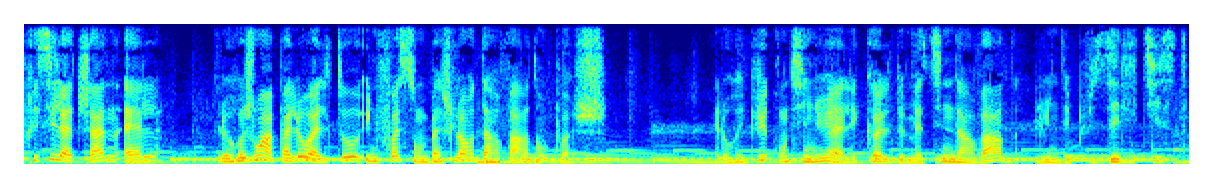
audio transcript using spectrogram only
Priscilla Chan, elle, le rejoint à Palo Alto une fois son bachelor d'Harvard en poche. Elle aurait pu continuer à l'école de médecine d'Harvard, l'une des plus élitistes,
